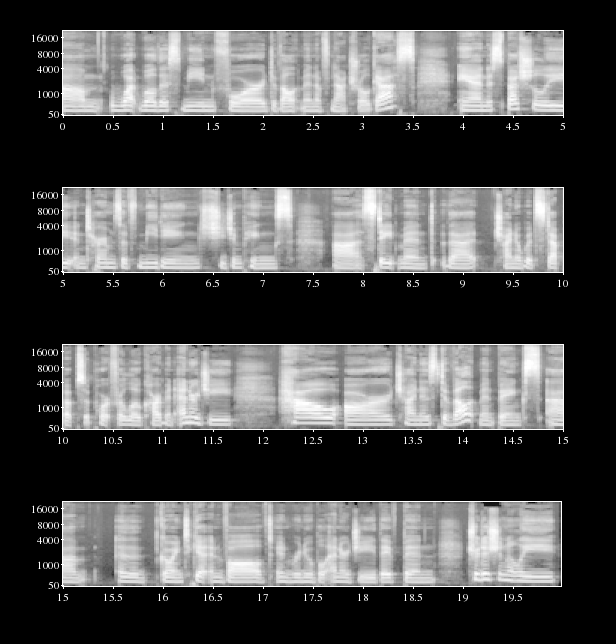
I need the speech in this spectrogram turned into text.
Um, what will this mean for development of natural gas? And especially in terms of meeting Xi Jinping's uh, statement that China would step up support for low carbon energy, how are China's development banks um, uh, going to get involved in renewable energy. They've been traditionally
